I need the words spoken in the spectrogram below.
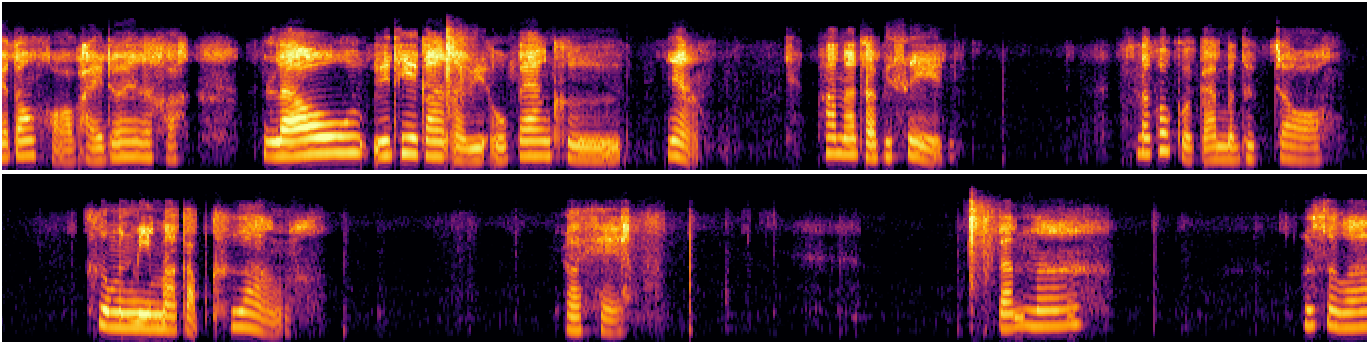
ก็ต้องขออภัยด้วยนะคะ แล้ววิธีการอัดวิดีโอแป้งคือ เนี่ยภาพหน้าจอพิเศษ แล้วก็กดการบันทึกจอ คือมันมีมากับเครื่อง โอเค แป๊บนะ รู้สึกว่า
